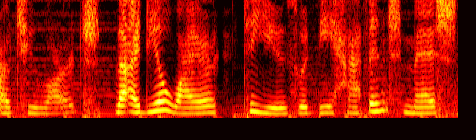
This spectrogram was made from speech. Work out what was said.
are too large. The ideal wire to use would be half inch mesh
